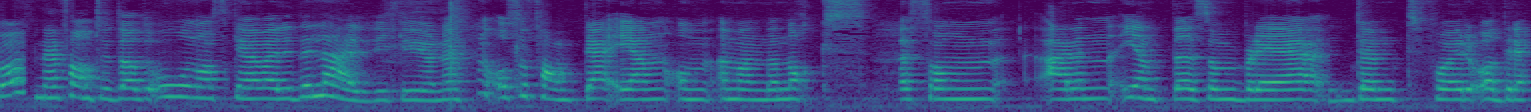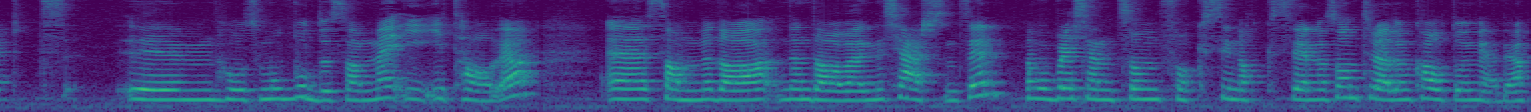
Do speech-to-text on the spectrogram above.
på, men jeg fant ut at oh, nå skal jeg være i det lærerike hjørnet. Og så fant jeg en om Amanda Knox, som er en jente som ble dømt for ha drept um, hun som hun bodde sammen med i Italia. Eh, sammen med da, den daværende kjæresten sin. Hun ble kjent som Foxy Knox eller noe sånt, tror jeg de kalte henne i media.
